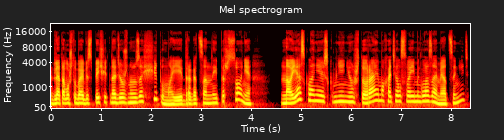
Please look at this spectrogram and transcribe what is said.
для того, чтобы обеспечить надежную защиту моей драгоценной персоне, но я склоняюсь к мнению, что Райма хотел своими глазами оценить,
